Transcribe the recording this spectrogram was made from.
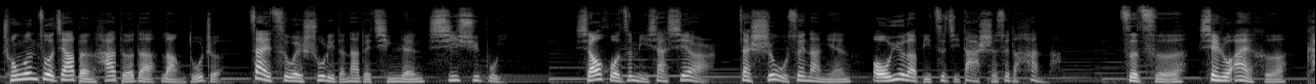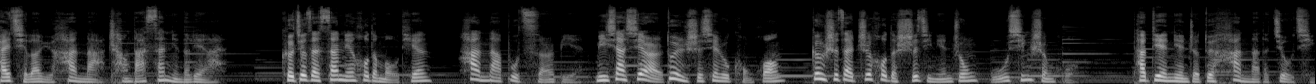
重温作家本哈德的《朗读者》，再次为书里的那对情人唏嘘不已。小伙子米夏歇尔在十五岁那年偶遇了比自己大十岁的汉娜，自此陷入爱河，开启了与汉娜长达三年的恋爱。可就在三年后的某天，汉娜不辞而别，米夏歇尔顿时陷入恐慌，更是在之后的十几年中无心生活。他惦念着对汉娜的旧情，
